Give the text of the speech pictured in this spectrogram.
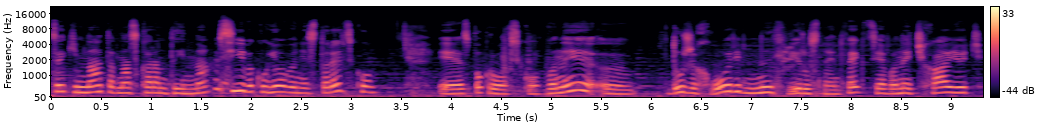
Це кімната в нас карантинна. Всі евакуйовані з Торецьку, е, з Покровську. Вони е, дуже хворі, в них вірусна інфекція, вони чхають,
